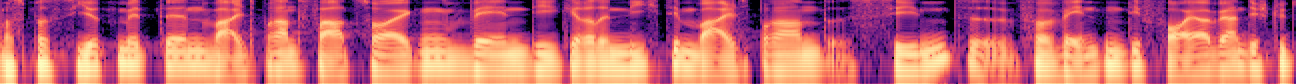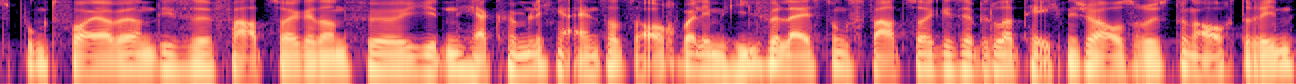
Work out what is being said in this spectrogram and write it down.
Was passiert mit den Waldbrandfahrzeugen, wenn die gerade nicht im Waldbrand sind? Verwenden die Feuerwehren, die Stützpunktfeuerwehren diese Fahrzeuge dann für jeden herkömmlichen Einsatz auch? Weil im Hilfeleistungsfahrzeug ist ja ein bisschen eine technische Ausrüstung auch drin.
